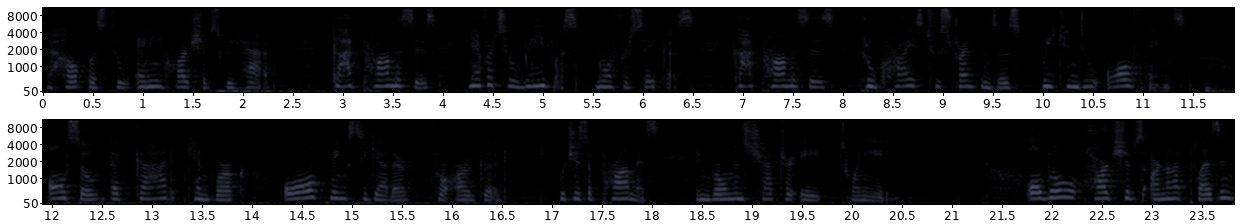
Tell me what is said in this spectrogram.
to help us through any hardships we have. God promises never to leave us nor forsake us. God promises through Christ who strengthens us, we can do all things. Also, that God can work all things together for our good, which is a promise in Romans chapter 8, 28. Although hardships are not pleasant,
